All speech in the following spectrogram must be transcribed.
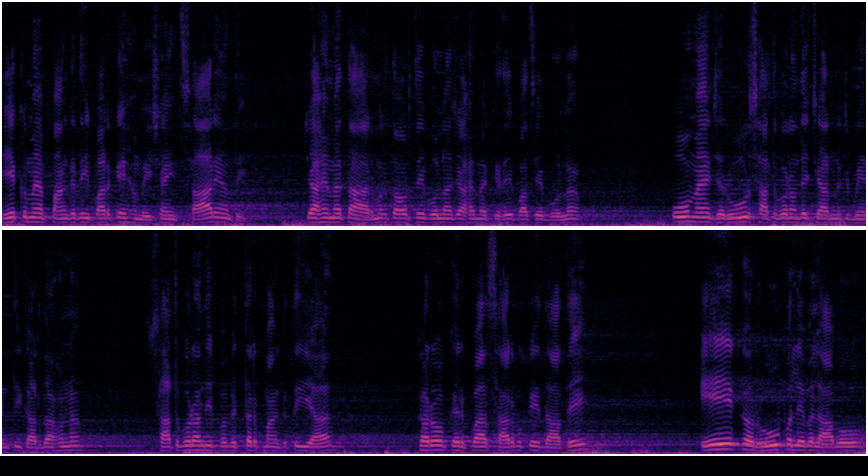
ਇੱਕ ਮੈਂ ਪੰਗਤੀ ਪੜ੍ਹ ਕੇ ਹਮੇਸ਼ਾ ਹੀ ਸਾਰਿਆਂ ਤੇ, ਚਾਹੇ ਮੈਂ ਧਾਰਮਿਕ ਤੌਰ ਤੇ ਬੋਲਾਂ, ਚਾਹੇ ਮੈਂ ਕਿਸੇ ਪਾਸੇ ਬੋਲਾਂ, ਉਹ ਮੈਂ ਜ਼ਰੂਰ ਸਤਿਗੁਰਾਂ ਦੇ ਚਰਨ 'ਚ ਬੇਨਤੀ ਕਰਦਾ ਹੁੰਨਾ। ਸਤਿਗੁਰਾਂ ਦੀ ਪਵਿੱਤਰ ਪੰਕਤੀ ਆ, ਕਰੋ ਕਿਰਪਾ ਸਰਬ ਕੇ ਦਾਤੇ, ਏਕ ਰੂਪ ਲਿਵਲਾਵੋ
